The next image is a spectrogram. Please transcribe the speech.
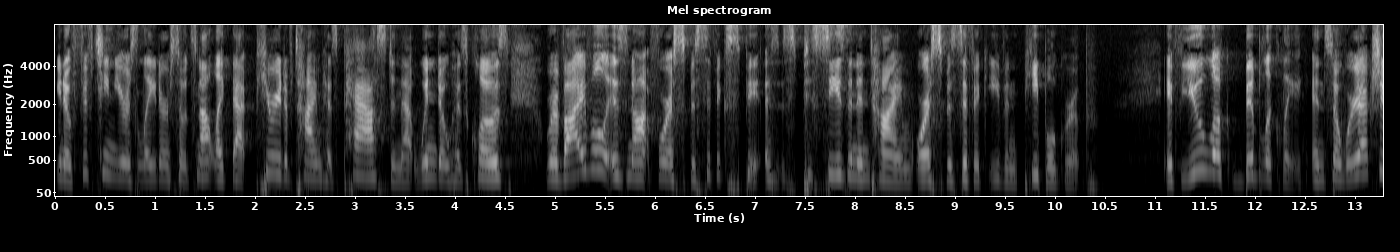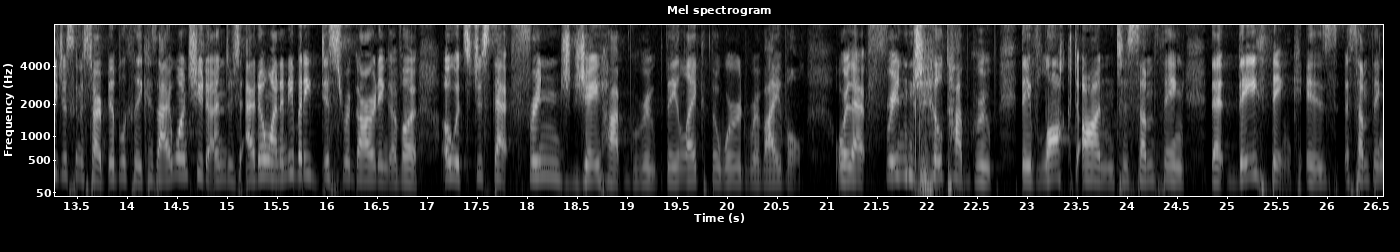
you know, 15 years later, so it's not like that period of time has passed and that window has closed. Revival is not for a specific spe- uh, season in time or a specific even people group if you look biblically, and so we're actually just going to start biblically because I want you to understand, I don't want anybody disregarding of a, oh, it's just that fringe J-hop group. They like the word revival. Or that fringe hilltop group. They've locked on to something that they think is something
